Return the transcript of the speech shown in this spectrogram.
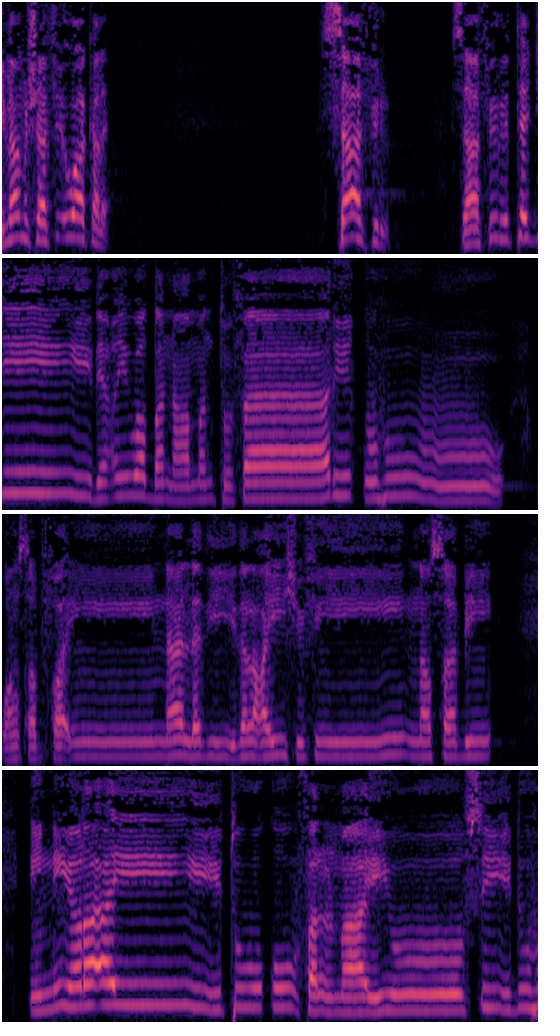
imaamu shaafici waa kale. Saafir. Saafir tajid ciwadan caman tufaariquhu. Wansab faina ladida alcayshi fi nasabi إني رأيت وقوف الماء يفسده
